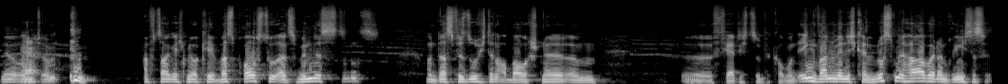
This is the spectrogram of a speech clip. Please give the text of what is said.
Ja, und ja. ähm, oft sage ich mir, okay, was brauchst du als mindestens? Und das versuche ich dann aber auch schnell ähm, äh, fertig zu bekommen. Und irgendwann, wenn ich keine Lust mehr habe, dann bringe ich das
